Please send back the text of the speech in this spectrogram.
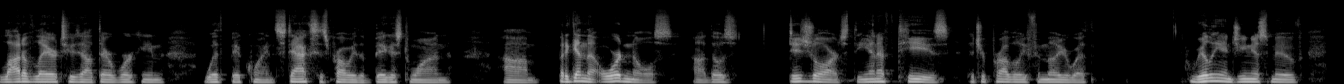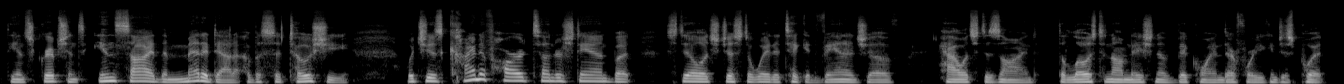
A lot of layer twos out there working with Bitcoin. Stacks is probably the biggest one. Um, but again, the ordinals, uh, those digital arts, the NFTs that you're probably familiar with, really ingenious move. The inscriptions inside the metadata of a Satoshi, which is kind of hard to understand, but still, it's just a way to take advantage of how it's designed. The lowest denomination of Bitcoin, therefore, you can just put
